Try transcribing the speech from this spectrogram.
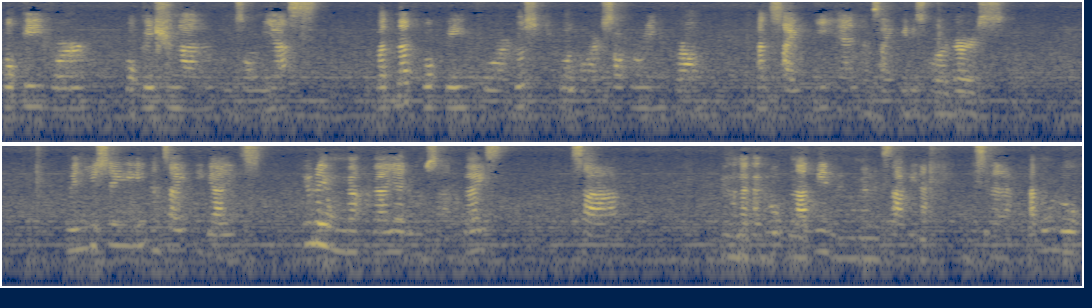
okay for occasional insomnias, but not okay for those people who are suffering from anxiety and anxiety disorders. When you say anxiety guys, yun na yung mga kagaya dun sa ano guys, sa yung mga ka-group natin, yung mga nagsabi na hindi sila nakakatulog,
